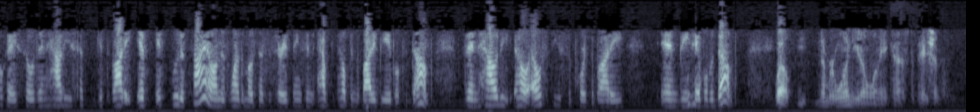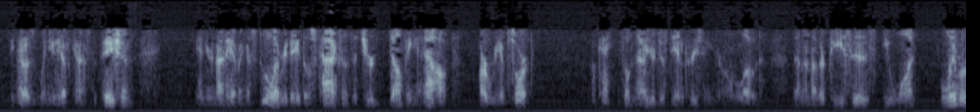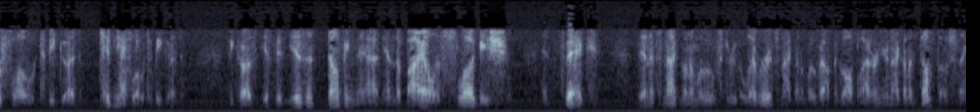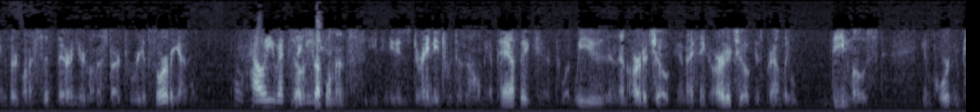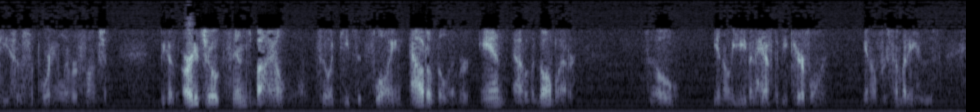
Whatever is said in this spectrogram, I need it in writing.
Okay, so then how do you set, get the body? If, if glutathione is one of the most necessary things in help, helping the body be able to dump, then how do you, how else do you support the body in being able to dump? Well, number one, you don't want any constipation because right. when you have constipation and you're not having a stool every day, those toxins that you're dumping out are reabsorbed. Okay. So now you're just increasing your own load. Then another piece is you want liver flow to be good, kidney right. flow to be good. Because if it isn't dumping that and the bile is sluggish and thick, then it's not going to move through the liver, it's not going to move out the gallbladder, and you're not going to dump those things. They're going to sit there and you're going to start to reabsorb again. So how are you recommending? So supplements, you can use drainage, which is a homeopathic. It's what we use, and then artichoke. And I think artichoke is probably the most important piece of supporting liver function because artichoke thins bile, so it keeps it flowing out of the liver and out of the gallbladder. So, you know, you even have to be careful, you know, for somebody who's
